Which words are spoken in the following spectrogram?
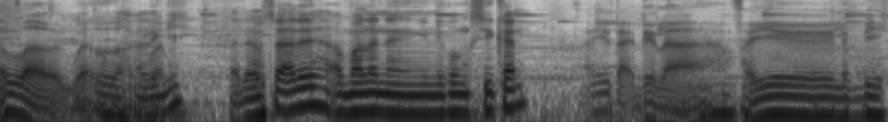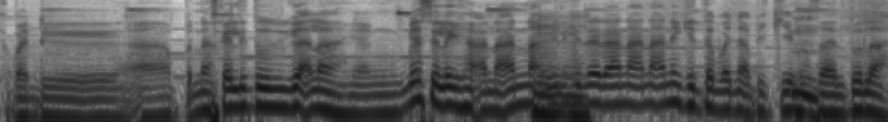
Allah Akbar. Allah Ada lagi? Tak ada Ustaz ada amalan yang ingin dikongsikan? Saya tak adalah Saya lebih kepada uh, Pernah sekali tu jugalah Yang biasalah anak-anak Bila Hmm. kita ada anak-anak ni Kita banyak fikir Hmm. pasal tu lah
